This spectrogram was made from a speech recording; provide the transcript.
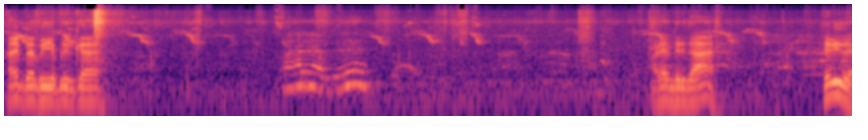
ஹாய் பேபி எப்படி இருக்க? அடையான் தெரியுதா? தெரியுது.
